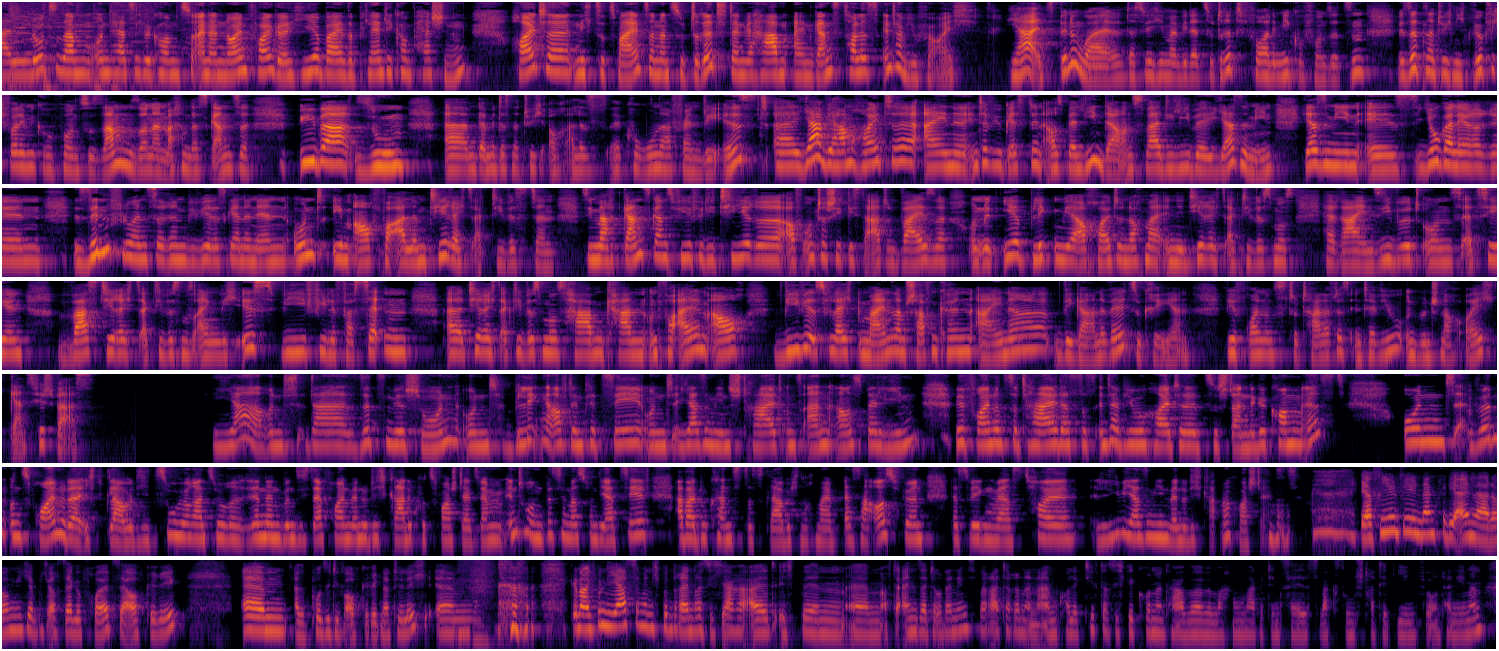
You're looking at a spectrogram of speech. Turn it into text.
Hallo zusammen und herzlich willkommen zu einer neuen Folge hier bei The Plenty Compassion. Heute nicht zu zweit, sondern zu dritt, denn wir haben ein ganz tolles Interview für euch. Ja, it's been a while, dass wir hier mal wieder zu dritt vor dem Mikrofon sitzen. Wir sitzen natürlich nicht wirklich vor dem Mikrofon zusammen, sondern machen das Ganze über Zoom, ähm, damit das natürlich auch alles äh, Corona-friendly ist. Äh, ja, wir haben heute eine Interviewgästin aus Berlin da, und zwar die liebe Yasemin. Yasemin ist Yogalehrerin, Sinfluencerin, wie wir das gerne nennen, und eben auch vor allem Tierrechtsaktivistin. Sie macht ganz, ganz viel für die Tiere auf unterschiedlichste Art und Weise und mit ihr blicken wir auch heute nochmal in den Tierrechtsaktivismus herein. Sie wird uns erzählen, was Tierrechtsaktivismus eigentlich ist, wie viele Facetten äh, Tierrechtsaktivismus haben kann und vor allem auch, wie wir es vielleicht gemeinsam schaffen können, eine vegane Welt zu kreieren. Wir freuen uns total auf das Interview und wünschen auch euch ganz viel Spaß. Ja, und da sitzen wir schon und blicken auf den PC und Jasmin strahlt uns an aus Berlin. Wir freuen uns total, dass das Interview heute zustande gekommen ist und würden uns freuen, oder ich glaube, die Zuhörer, Zuhörerinnen würden sich sehr freuen, wenn du dich gerade kurz vorstellst. Wir haben im Intro ein bisschen was von dir erzählt, aber du kannst das, glaube ich, nochmal besser ausführen. Deswegen wäre es toll, liebe Jasmin, wenn du dich gerade mal vorstellst. Ja, vielen, vielen Dank für die Einladung. Ich habe mich auch sehr gefreut, sehr aufgeregt. Ähm, also positiv aufgeregt natürlich. Ähm, mhm. genau, ich bin die Jasmin, ich bin 33 Jahre alt. Ich bin ähm, auf der einen Seite Unternehmensberaterin in einem Kollektiv, das ich gegründet habe. Wir machen Marketing, Sales, Wachstumsstrategien für Unternehmen.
